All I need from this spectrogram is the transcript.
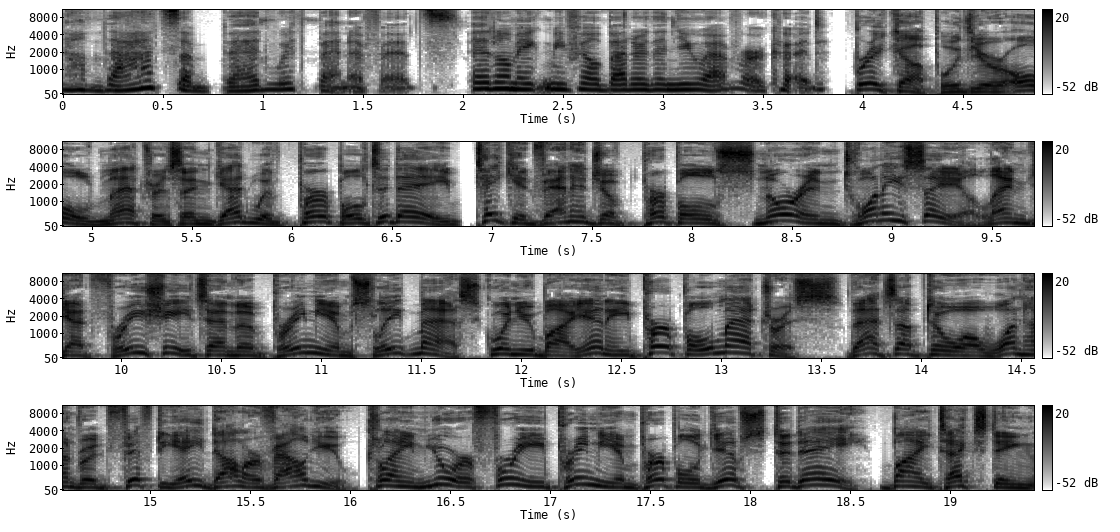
Now that's a bed with benefits. It'll make me feel better than you ever could. Break up with your old mattress and get with Purple today. Take advantage of Purple's Snoring 20 sale and get free sheets and a premium sleep mask when you buy any Purple mattress. That's up to a $158 value. Claim your free premium Purple gifts today by texting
